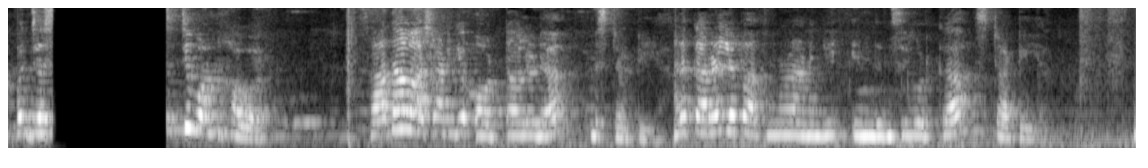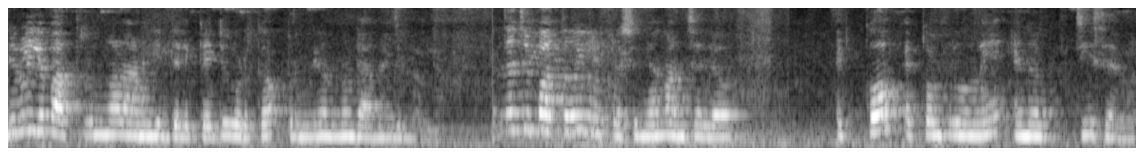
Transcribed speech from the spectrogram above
അപ്പോൾ ജസ്റ്റ് വൺ ഹവർ സാധാ വാഷാണെങ്കിൽ ഓട്ടോയിലിടുക സ്റ്റാർട്ട് ചെയ്യുക. നല്ല കറയുള്ള പാത്രങ്ങളാണെങ്കിൽ ഇന്റൻസീവ് കൊടുക്കുക സ്റ്റാർട്ട് ചെയ്യുക. പ്രിന്റുകളിലെ പാത്രങ്ങളാണെങ്കിൽ ഡെലിക്കേറ്റ് കൊടുക്കുക പ്രിന്റിനൊന്നും ഡാമേജ് ഉണ്ടാവില്ല. ഞാൻ വാങ്ങിച്ചല്ലോ. എക്കോ എക്കോ ഫ്രൂണി energy saver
